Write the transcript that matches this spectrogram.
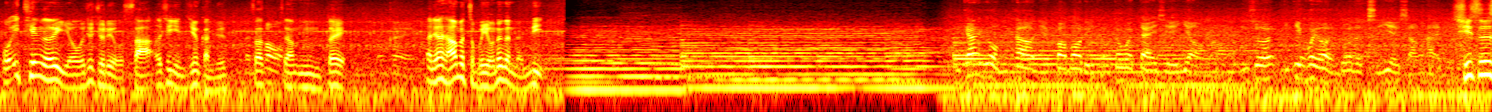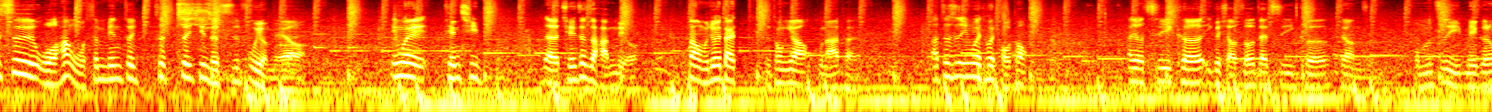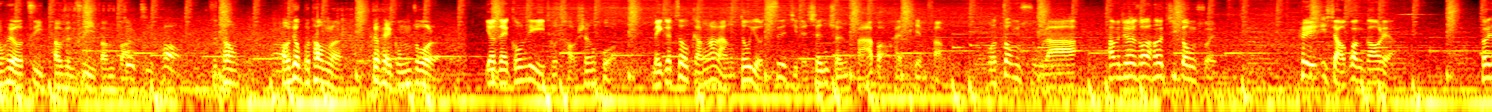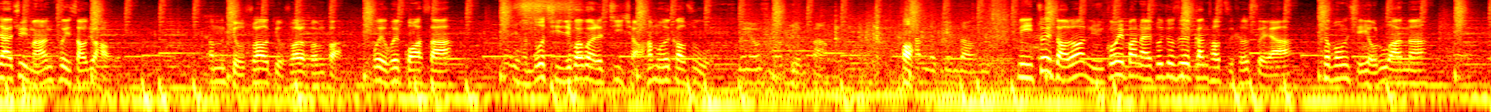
我一天而已哦，我就觉得有沙，而且眼睛就感觉这样，嗯，对。OK 那你要想他们怎么有那个能力？你刚才给我们看到你的包包里头都会带一些药嘛？你说一定会有很多的职业伤害。其实是我和我身边最最最近的师傅有没有？因为天气呃前一阵子寒流，那我们就会带止痛药普拿疼。啊，这是因为会头痛，那就吃一颗，一个小时后再吃一颗这样子。我们自己每个人会有自己调整自己方法。就止痛，止痛。头就不痛了，就可以工作了。要在工地里头讨生活，每个做港阿郎都有自己的生存法宝和偏方。我中暑啦，他们就会说喝激动水，配一小罐高粱，喝下去马上退烧就好了。他们酒刷有酒刷的方法，我也会刮痧，很多奇奇怪怪的技巧，他们会告诉我。没有什么偏方。哦，他们的偏方是？你最早的话，女工一般来说就是甘草止咳水啊，克风血有鹿胺啊，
